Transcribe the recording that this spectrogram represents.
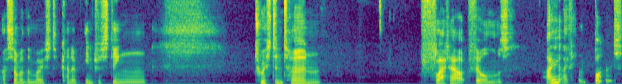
are some of the most kind of interesting twist and turn, flat-out films. I, I think Bond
